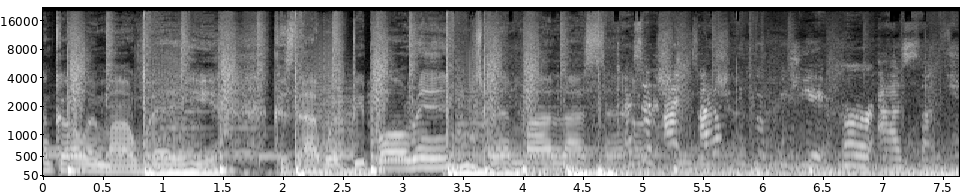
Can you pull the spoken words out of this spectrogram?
that things aren't going my way. Cause that would be boring. Spend my last cent. I said I, I don't think you appreciate her as such.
